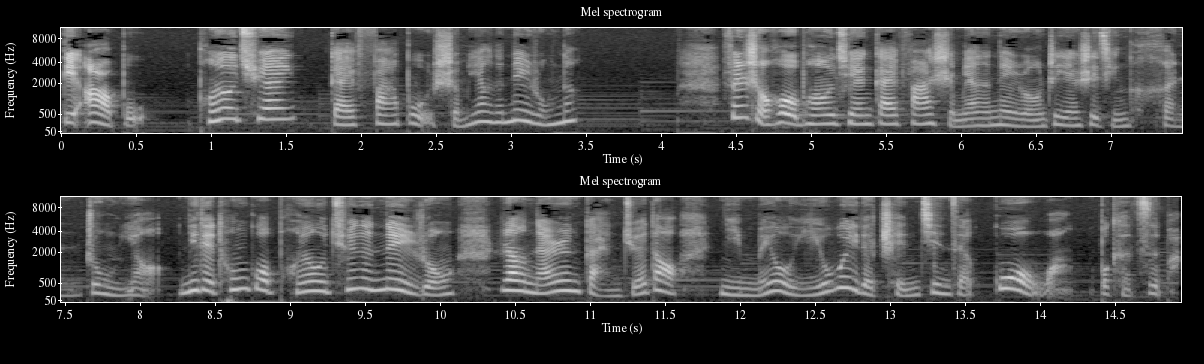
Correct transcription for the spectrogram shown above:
第二步，朋友圈该发布什么样的内容呢？分手后朋友圈该发什么样的内容？这件事情很重要，你得通过朋友圈的内容，让男人感觉到你没有一味的沉浸在过往不可自拔，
